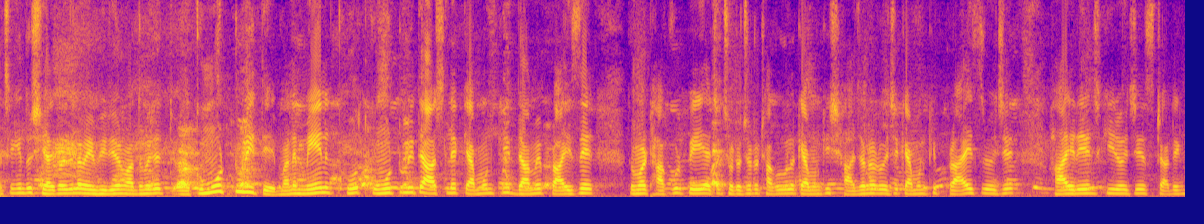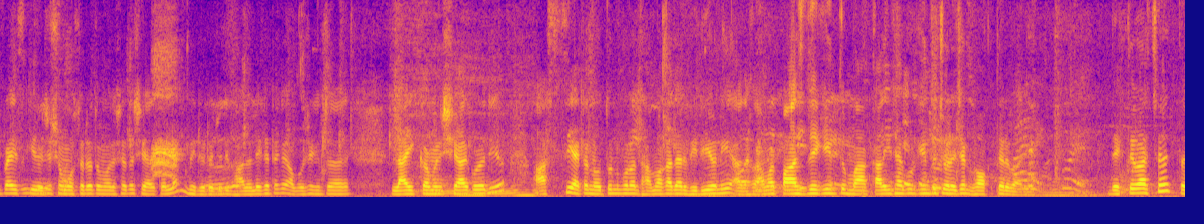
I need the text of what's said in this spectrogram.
আজকে কিন্তু শেয়ার করে দিলাম এই ভিডিওর মাধ্যমে যে কুমোরটুলিতে মানে মেন খোদ কুমোরটুলিতে আসলে কেমন কি দামে প্রাইসে তোমার ঠাকুর পেয়ে যাচ্ছে, ছোটো ছোটো ঠাকুরগুলো কেমন কি সাজানো রয়েছে, কেমন কি প্রাইস রয়েছে হাই রেঞ্জ কি রয়েছে স্টার্টিং প্রাইস কি রয়েছে, সমস্তটা তোমাদের সাথে শেয়ার করলাম। ভিডিওটা যদি ভালো লেগে থাকে, অবশ্যই কিন্তু লাইক কমেন্ট শেয়ার করে দিও। আসছি একটা নতুন কোনো ধামাকাদার ভিডিও নিয়ে। আর দেখো, আমার পাশ দিয়ে কিন্তু মা কালী ঠাকুর কিন্তু চলেছেন ভক্তের বাড়ি। দেখতে পাচ্ছ? তো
